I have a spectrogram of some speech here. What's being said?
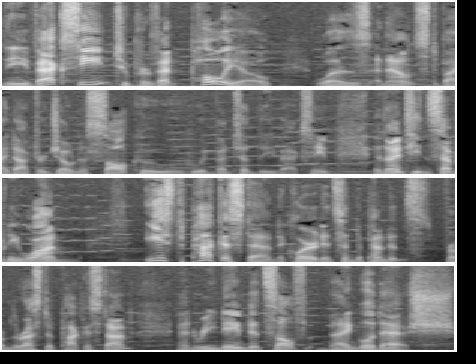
The vaccine to prevent polio was announced by Dr. Jonas Salk, who, who invented the vaccine. In 1971, East Pakistan declared its independence from the rest of Pakistan and renamed itself Bangladesh.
